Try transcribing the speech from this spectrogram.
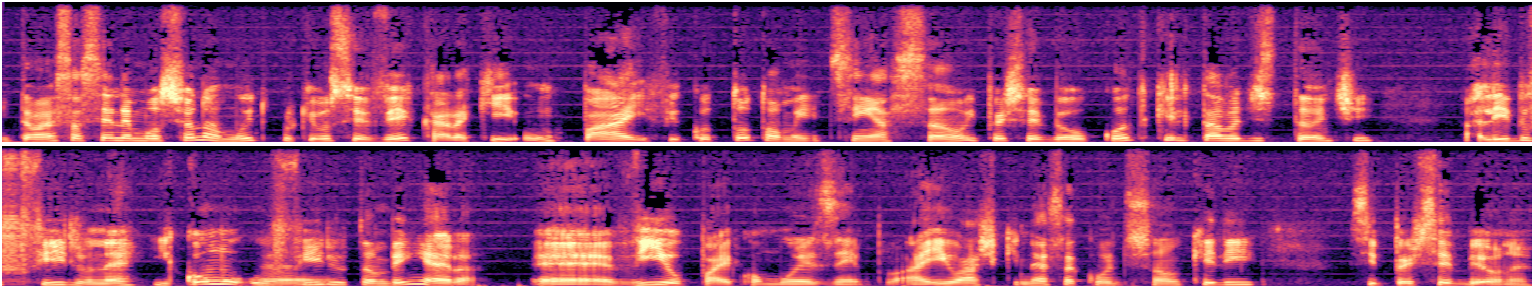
Então essa cena emociona muito porque você vê, cara, que um pai ficou totalmente sem ação e percebeu o quanto que ele estava distante ali do filho, né? E como o é. filho também era é, via o pai como um exemplo. Aí eu acho que nessa condição que ele se percebeu, né?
